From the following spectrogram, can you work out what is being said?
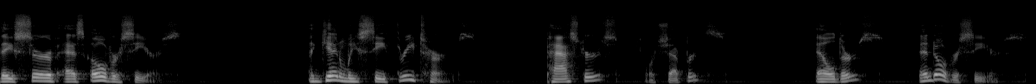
they serve as overseers. Again, we see three terms pastors or shepherds, elders, and overseers.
